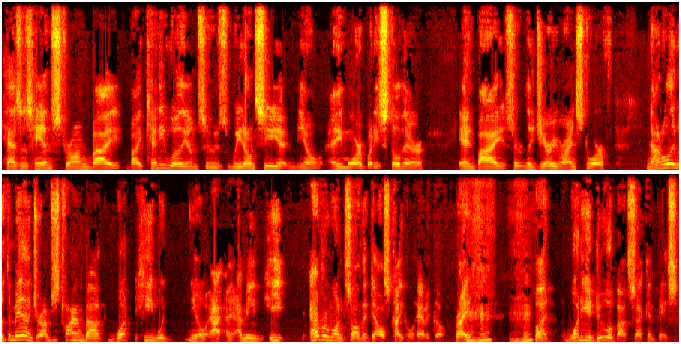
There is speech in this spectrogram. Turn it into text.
has his hands strung by by Kenny Williams, who's we don't see it, you know anymore, but he's still there, and by certainly Jerry Reinsdorf not only with the manager. I'm just talking about what he would, you know, I, I mean, he, everyone saw that Dallas Keuchel had to go, right? Mm-hmm, mm-hmm. But what do you do about second base?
